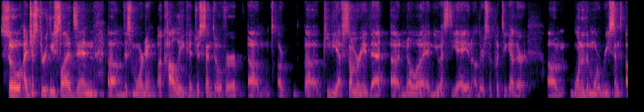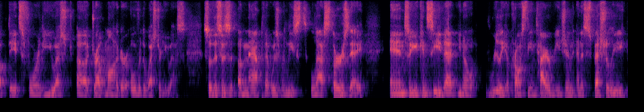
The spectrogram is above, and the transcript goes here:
So I just threw these slides in um, this morning. A colleague had just sent over um, a, a, PDF summary that uh, NOAA and USDA and others have put together. Um, one of the more recent updates for the US uh, drought monitor over the Western US. So this is a map that was released last Thursday. And so you can see that, you know, really across the entire region and especially,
